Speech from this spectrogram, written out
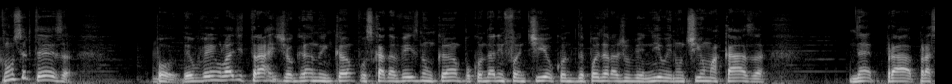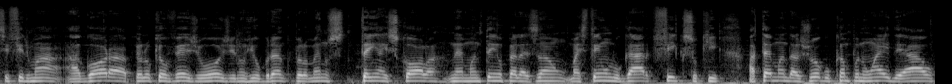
Com certeza. Pô, eu venho lá de trás jogando em campos, cada vez num campo, quando era infantil, quando depois era juvenil e não tinha uma casa né, para se firmar. Agora, pelo que eu vejo hoje no Rio Branco, pelo menos tem a escola, né, mantém o Pelezão, mas tem um lugar fixo que até manda jogo. O campo não é ideal,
